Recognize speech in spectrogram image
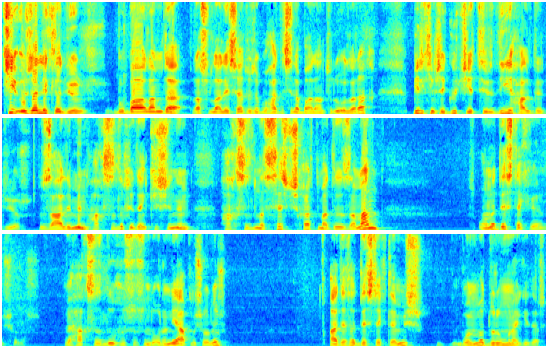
Ki özellikle diyor bu bağlamda Resulullah Aleyhisselatü Vesselam bu hadisiyle bağlantılı olarak bir kimse güç yetirdiği halde diyor zalimin, haksızlık eden kişinin haksızlığına ses çıkartmadığı zaman ona destek vermiş olur. Ve haksızlığı hususunda onu ne yapmış olur? Adeta desteklemiş olma durumuna gider.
